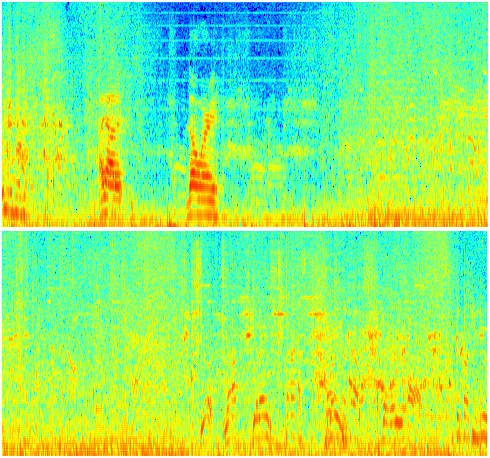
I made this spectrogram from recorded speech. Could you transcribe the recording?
injured. I got it. Don't worry. You're not getting past me. Okay, where you are. Just like you.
